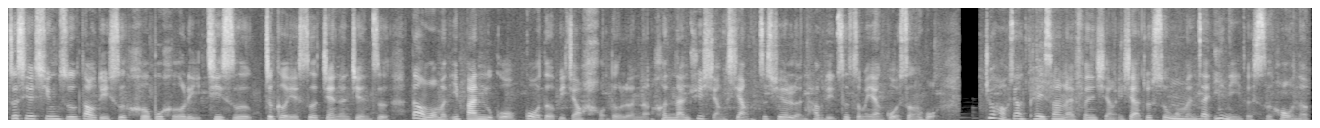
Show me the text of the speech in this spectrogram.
这些薪资到底是合不合理，其实这个也是见仁见智。但我们一般如果过得比较好的人呢，很难去想象这些人到底是怎么样过生活。就好像佩珊来分享一下，就是我们在印尼的时候呢，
